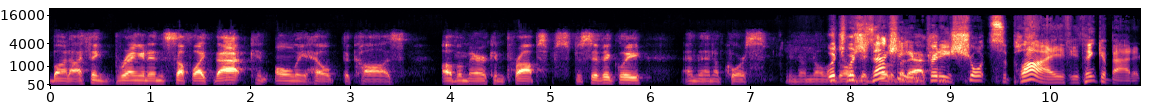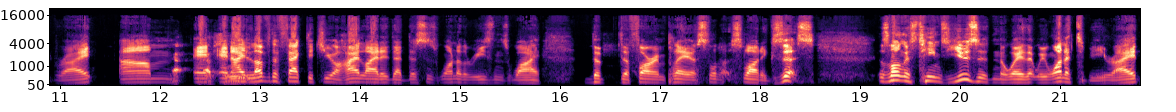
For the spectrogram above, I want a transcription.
But I think bringing in stuff like that can only help the cause of American props specifically, and then of course you know no which which is actually in pretty short supply if you think about it, right? Um, yeah, and, and I love the fact that you highlighted that this is one of the reasons why the, the foreign player slot, slot exists as long as teams use it in the way that we want it to be, right?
